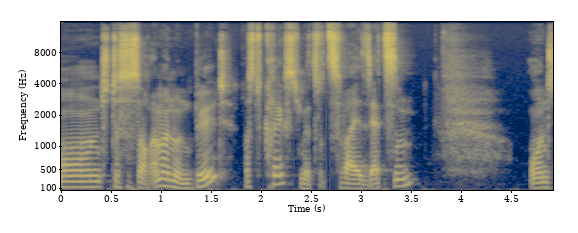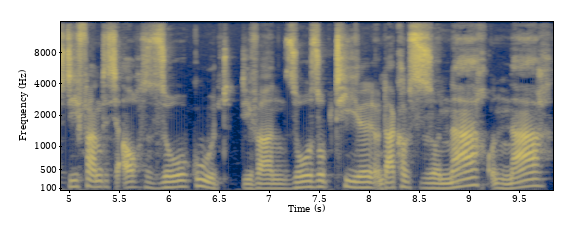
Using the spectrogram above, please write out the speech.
Und das ist auch immer nur ein Bild, was du kriegst, mit so zwei Sätzen. Und die fand ich auch so gut. Die waren so subtil. Und da kommst du so nach und nach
